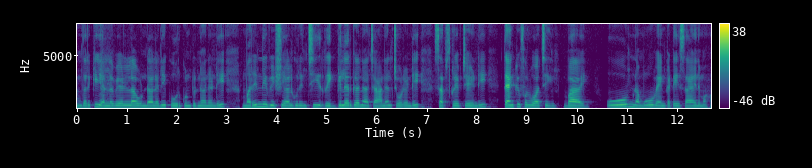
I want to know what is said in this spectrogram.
అందరికీ ఎల్లవేళలా ఉండాలని కోరుకుంటున్నానండి. మరిన్ని విషయాల గురించి రెగ్యులర్గా నా ఛానల్ చూడండి సబ్స్క్రైబ్ చేయండి. Thank you for watching bye ఓం నమో వెంకటేశాయ నమః.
